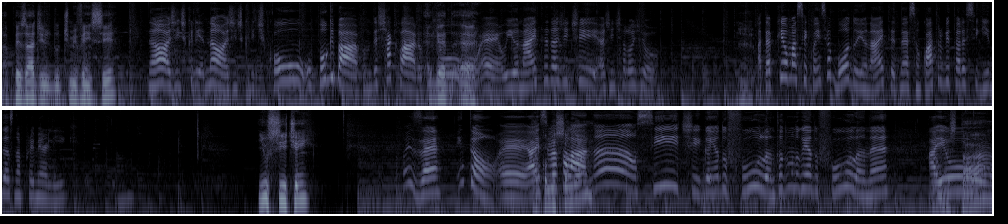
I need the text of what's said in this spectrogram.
apesar de, do time vencer. Não, a gente, não, a gente criticou o- Pogba, vamos deixar claro. porque verdade- o, é. é, o United a gente, a gente elogiou. É. Até porque é uma sequência boa do United, né? São quatro vitórias seguidas na Premier League. E o City, hein? Pois é. Então, é, aí você vai falar, não, City ganhou do Fulham, todo mundo ganha do Fulham, né? Aí mas o tá-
